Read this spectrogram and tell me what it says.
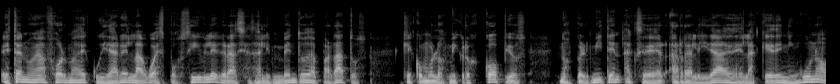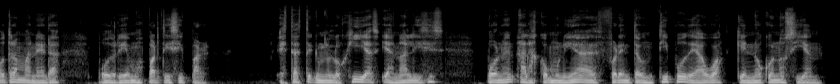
Esta nueva forma de cuidar el agua es posible gracias al invento de aparatos que, como los microscopios, nos permiten acceder a realidades de las que de ninguna otra manera podríamos participar. Estas tecnologías y análisis ponen a las comunidades frente a un tipo de agua que no conocían.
